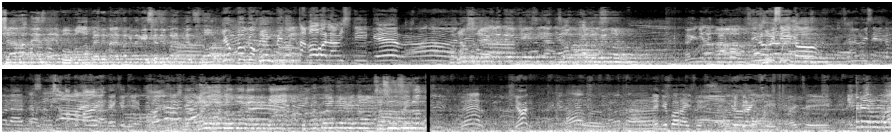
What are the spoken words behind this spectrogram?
Shout out SM mo. Baka pwede tayo maglagay sa department store. Yung bugok yung pinunta ko, walang sticker. Ah, Yung share kay JC Benor. nanginginig pa ako. Si Luisito. Si Luisito wala na. Si Luisito tumahay. Thank you, Jeff. Ay, ito maganda. Baka pwede ano, sa susunod. Sir. Yun. Thank you po, Ride safe. Thank you, Ride safe. Ride safe. Meron ba?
